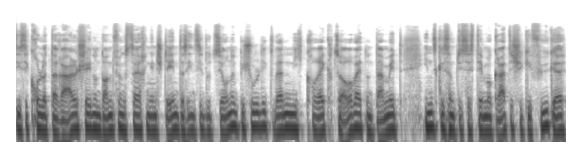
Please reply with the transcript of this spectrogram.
diese Kollateralschäden und Anführungszeichen entstehen, dass Institutionen beschuldigt werden, nicht korrekt zu arbeiten und damit insgesamt dieses demokratische Gefüge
